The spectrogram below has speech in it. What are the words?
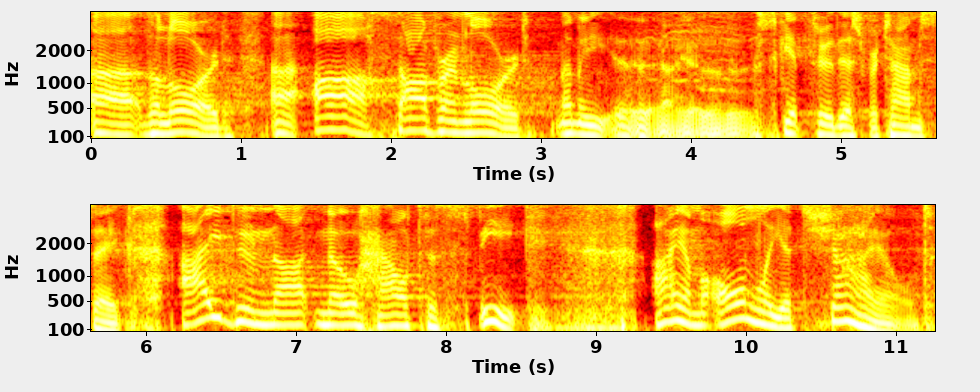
uh, the Lord uh, Ah, sovereign Lord. Let me uh, uh, skip through this for time's sake. I do not know how to speak, I am only a child.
